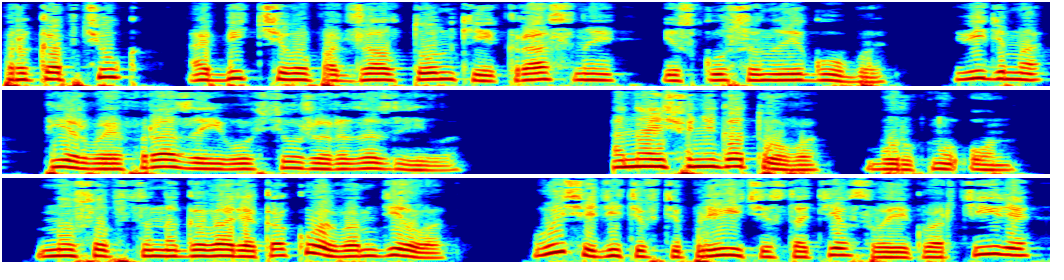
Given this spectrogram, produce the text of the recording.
Прокопчук обидчиво поджал тонкие красные искусанные губы. Видимо, первая фраза его все же разозлила. — Она еще не готова, — буркнул он. — Но, собственно говоря, какое вам дело? Вы сидите в тепле и чистоте в своей квартире,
